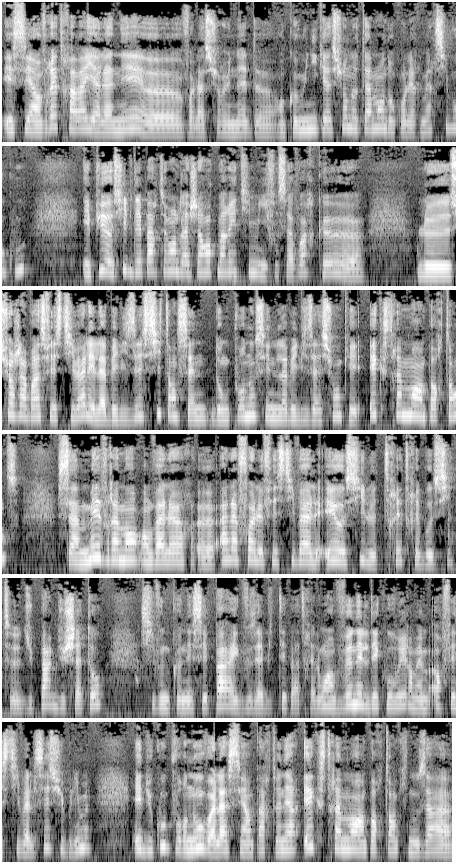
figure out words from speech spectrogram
Et c'est un vrai travail à l'année, euh, voilà, sur une aide euh, en communication notamment, donc on les remercie beaucoup. Et puis aussi le département de la Charente-Maritime. Il faut savoir que le Surgerbras Festival est labellisé site en scène. Donc pour nous, c'est une labellisation qui est extrêmement importante. Ça met vraiment en valeur euh, à la fois le festival et aussi le très très beau site euh, du parc du château. Si vous ne connaissez pas et que vous habitez pas très loin, venez le découvrir, même hors festival, c'est sublime. Et du coup, pour nous, voilà, c'est un partenaire extrêmement important qui nous a euh,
